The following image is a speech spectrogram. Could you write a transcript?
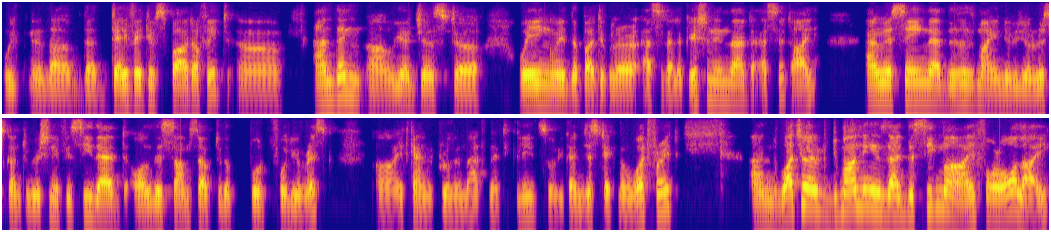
we, uh, the, the derivatives part of it, uh, and then uh, we are just weighing with the particular asset allocation in that asset I, and we're saying that this is my individual risk contribution. If you see that all this sums up to the portfolio risk, uh, it can be proven mathematically. So you can just take my word for it. And what you're demanding is that the sigma i for all i,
